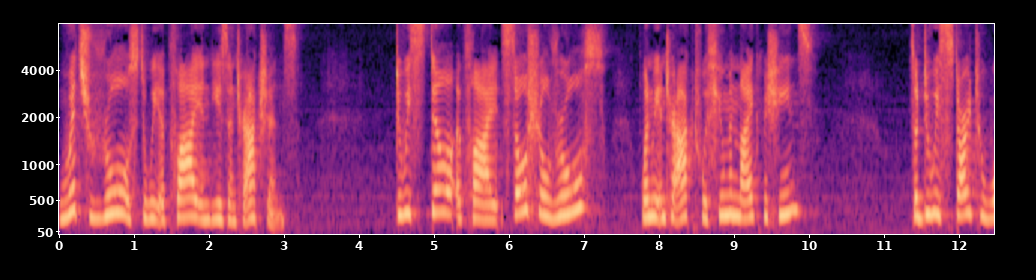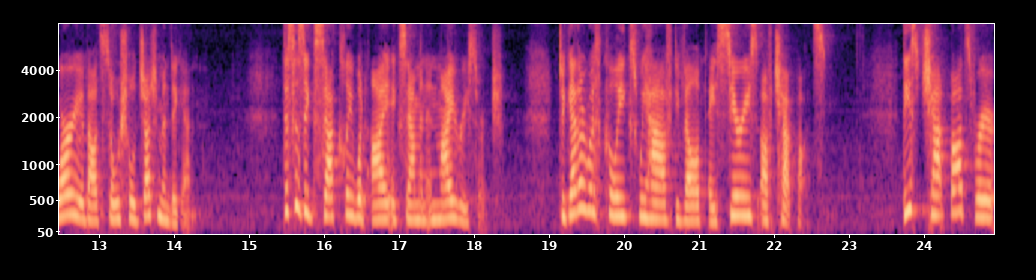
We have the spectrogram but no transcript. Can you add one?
which rules do we apply in these interactions? Do we still apply social rules when we interact with human like machines? So, do we start to worry about social judgment again? This is exactly what I examine in my research. Together with colleagues, we have developed a series of chatbots. These chatbots were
